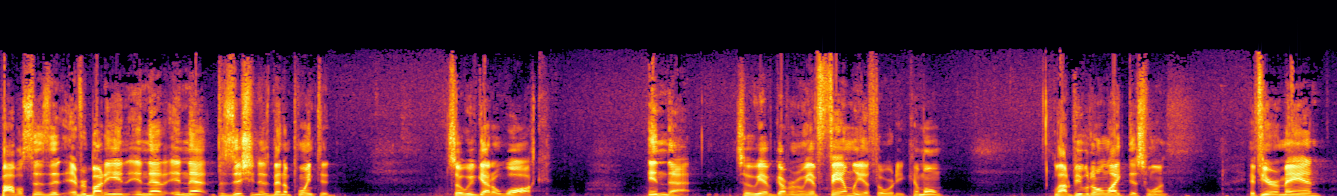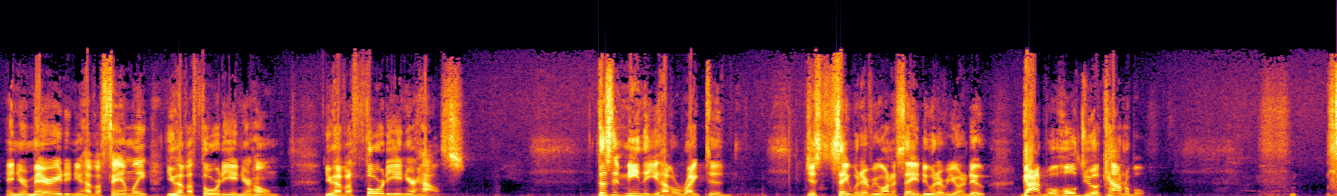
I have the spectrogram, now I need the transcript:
Bible says that everybody in, in, that, in that position has been appointed. So we've got to walk in that. So we have government, we have family authority. Come on. A lot of people don't like this one. If you're a man and you're married and you have a family, you have authority in your home. You have authority in your house. Doesn't mean that you have a right to just say whatever you want to say and do whatever you want to do. God will hold you accountable.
